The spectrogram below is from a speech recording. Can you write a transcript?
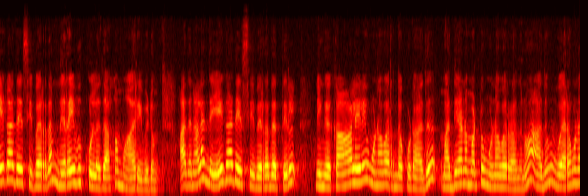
ஏகாதசி விரதம் நிறைவுக்குள்ளதாக மாறிவிடும். அதனால் இந்த ஏகாதசி விரதத்தில் நீங்கள் காலையிலேயும் உணவு இருந்தக்கூடாது மத்தியானம் மட்டும் உணவு இருந்தணும் அதுவும் வரவண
